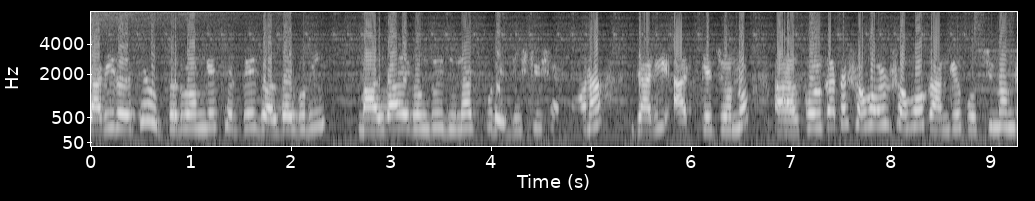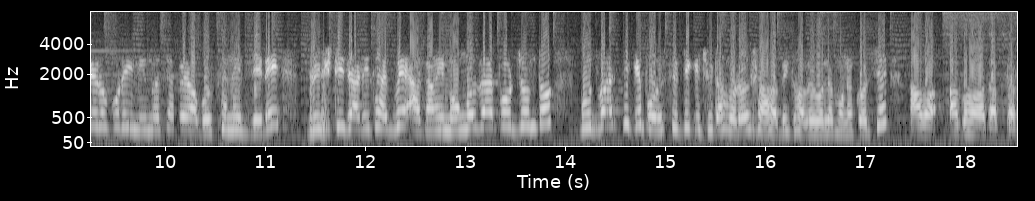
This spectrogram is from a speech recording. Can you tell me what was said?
জারি রয়েছে। উত্তরবঙ্গের ক্ষেত্রে জলপাইগুড়ি, মালদা এবং দুই দিনাজপুরে বৃষ্টির সম্ভাবনা জারি আজকের জন্য। কলকাতা শহর সহ গাঙ্গেয় পশ্চিমবঙ্গের উপর এই নিম্নচাপের অবস্থানের জেরে বৃষ্টি জারি থাকবে। আগামী মঙ্গলবার পর্যন্ত বুধবার থেকে পরিস্থিতি কিছুটা হলেও স্বাভাবিক হবে বলে মনে করছে আবহাওয়া- দপ্তর।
